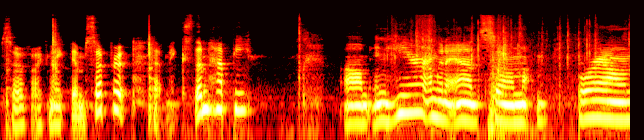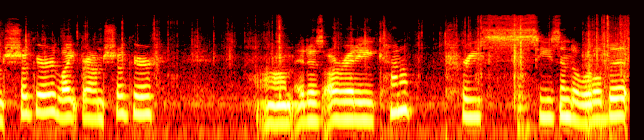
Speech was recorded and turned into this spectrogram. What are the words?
So if I can make them separate, that makes them happy. Um, in here, I'm going to add some brown sugar, light brown sugar. Um, it is already kind of pre-seasoned a little bit.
